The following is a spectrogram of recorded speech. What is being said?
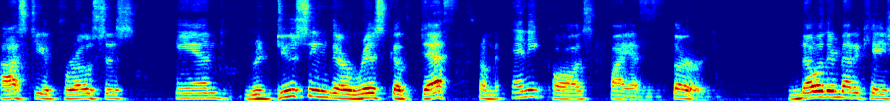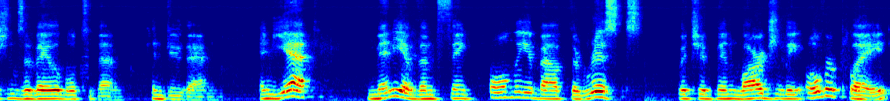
osteoporosis, and reducing their risk of death from any cause by a third. No other medications available to them can do that. And yet, many of them think only about the risks, which have been largely overplayed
